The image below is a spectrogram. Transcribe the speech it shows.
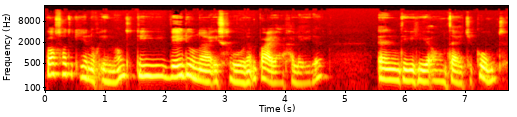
pas had ik hier nog iemand die weduwnaar is geworden een paar jaar geleden en die hier al een tijdje komt.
